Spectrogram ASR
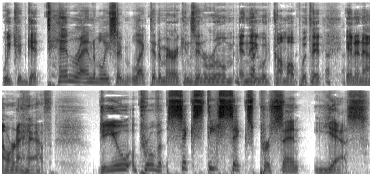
we could get 10 randomly selected Americans in a room and they would come up with it in an hour and a half? Do you approve of 66% yes?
